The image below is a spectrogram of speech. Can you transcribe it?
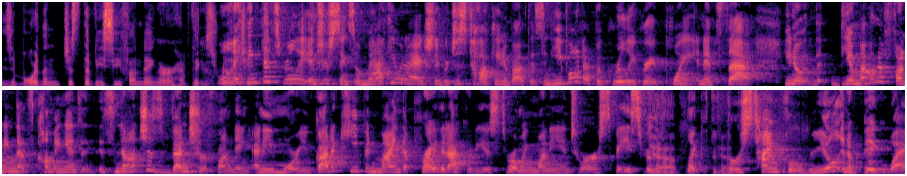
is it more than just the VC funding, or have things really? Well, I think that's really interesting. So Matthew and I actually were just talking about this, and he brought up a really great point, and it's that you know the, the amount of funding that's coming in, it's not just venture funding anymore. You've got to keep in mind that private equity is throwing money into our space for yeah. the like the yeah. first time for real in a big way,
